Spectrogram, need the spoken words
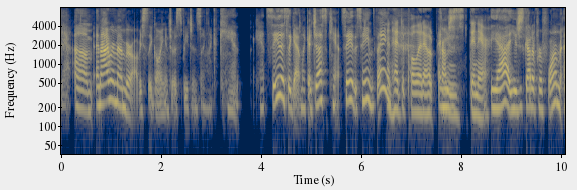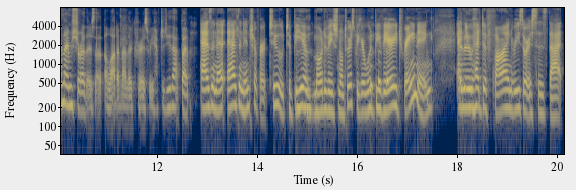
Yeah. Um, and I remember obviously going into a speech and saying like, I can't, can't say this again. Like I just can't say the same thing. and had to pull it out And from just- thin air. yeah, you just got to perform. And I'm sure there's a, a lot of other careers where you have to do that. But As an as an introvert too, to be Mhm. a motivational tour speaker would be very draining, and It you is. had to find resources that.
